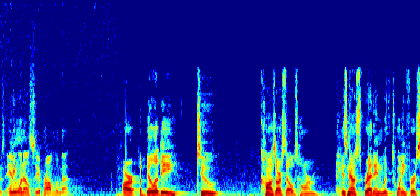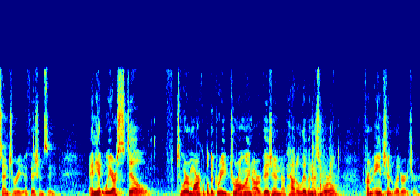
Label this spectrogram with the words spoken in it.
Does anyone else see a problem with that? Our ability to cause ourselves harm is now spreading with 21st century efficiency. And yet we are still, to a remarkable degree, drawing our vision of how to live in this world from ancient literature.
